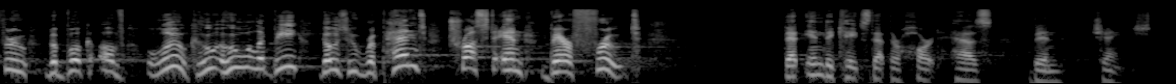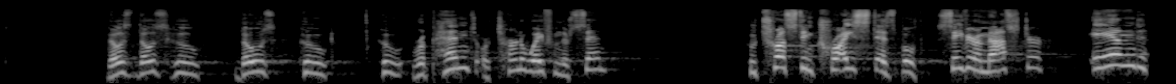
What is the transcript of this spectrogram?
through the book of Luke. Who, who will it be? Those who repent, trust, and bear fruit that indicates that their heart has been changed. Those, those who, those who, who repent or turn away from their sin, who trust in Christ as both Savior and Master and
